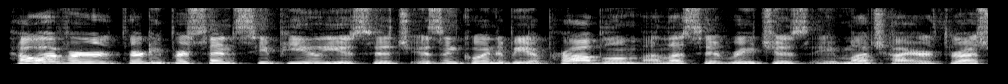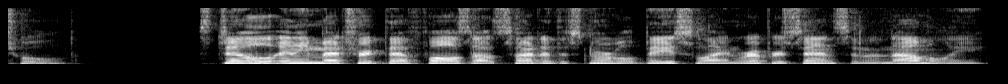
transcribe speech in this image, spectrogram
However, 30% CPU usage isn't going to be a problem unless it reaches a much higher threshold. Still, any metric that falls outside of this normal baseline represents an anomaly,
